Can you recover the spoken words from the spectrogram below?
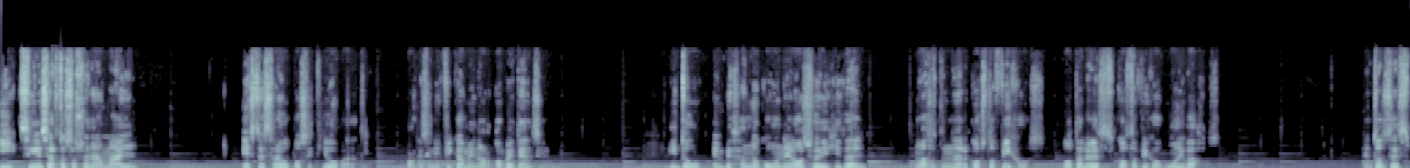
Y si es cierto, eso suena mal, esto es algo positivo para ti, porque significa menor competencia. Y tú, empezando con un negocio digital, no vas a tener costos fijos, o tal vez costos fijos muy bajos. Entonces,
